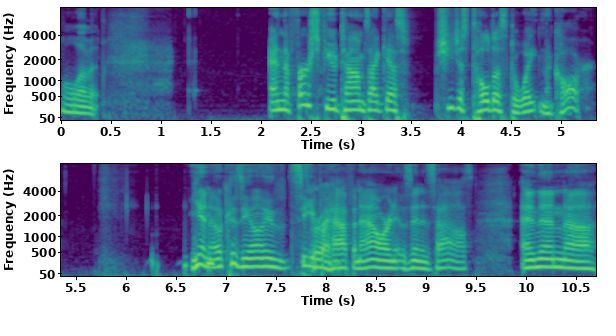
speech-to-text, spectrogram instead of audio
Love it. And the first few times, I guess she just told us to wait in the car. You know, because he only would see you for half an hour and it was in his house. And then, uh,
